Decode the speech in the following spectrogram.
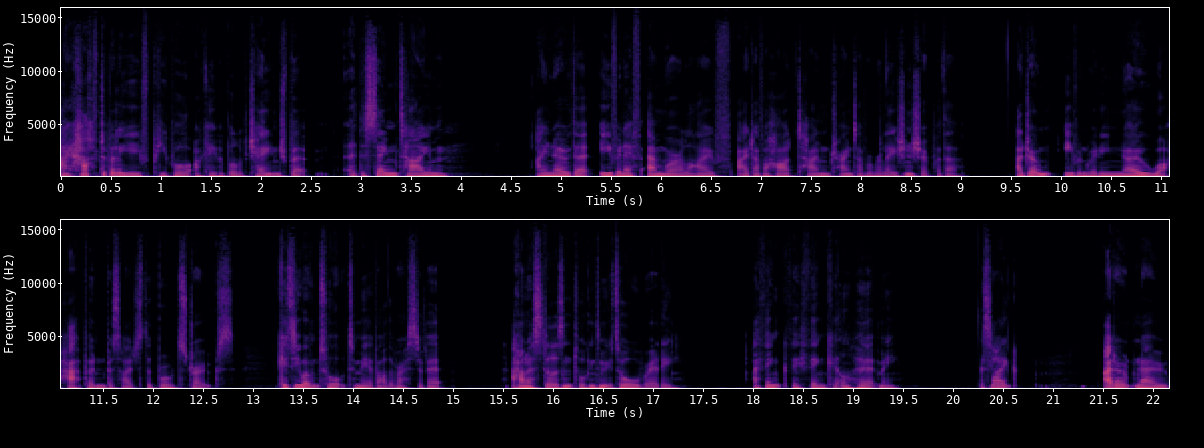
I have to believe people are capable of change, but at the same time, I know that even if Em were alive, I'd have a hard time trying to have a relationship with her. I don't even really know what happened besides the broad strokes. Kitty won't talk to me about the rest of it. Hannah still isn't talking to me at all, really. I think they think it'll hurt me. It's like I don't know.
